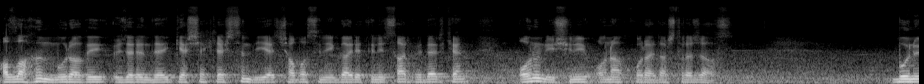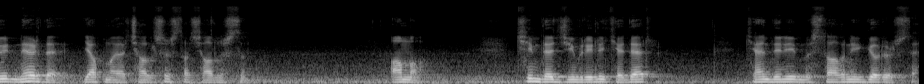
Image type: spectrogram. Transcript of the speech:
Allah'ın muradı üzerinde gerçekleşsin diye çabasını, gayretini sarf ederken, onun işini ona kolaylaştıracağız. Bunu nerede yapmaya çalışırsa çalışsın. Ama kim de cimrilik eder, kendini müstahni görürse,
